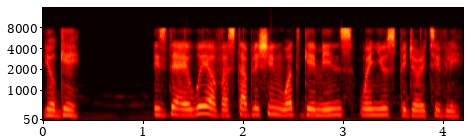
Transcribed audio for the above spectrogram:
you're gay. Is there a way of establishing what gay means when used pejoratively?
